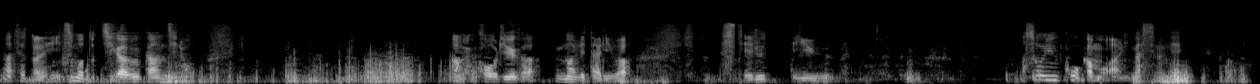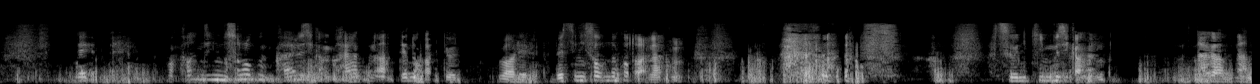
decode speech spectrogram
まあちょっとね、いつもと違う感じの、あの、交流が生まれたりはしてるっていう、まあ、そういう効果もありますよね。で、まあ、肝心のその分帰る時間が早くなってんのかって言われると別にそんなことはなく、普通に勤務時間が長くなっ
